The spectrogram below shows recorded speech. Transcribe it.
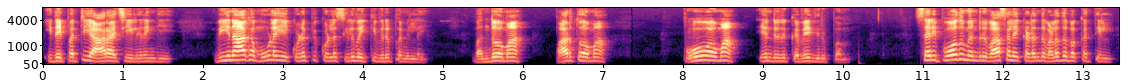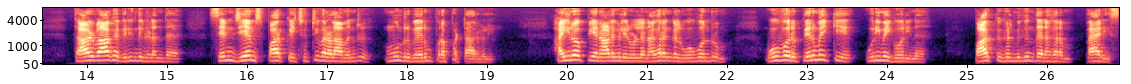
இதை பற்றிய ஆராய்ச்சியில் இறங்கி வீணாக மூளையை குழப்பிக்கொள்ள சிலுவைக்கு விருப்பமில்லை. வந்தோமா? பார்த்தோமா? போவோமா? என்றிருக்கவே விருப்பம். சரி போதும் என்று வாசலை கடந்து வலது பக்கத்தில் தாழ்வாக விரிந்து கிடந்த சென்ட் ஜேம்ஸ் பார்க்கை சுற்றி வரலாம் என்று மூன்று பேரும் புறப்பட்டார்கள். ஐரோப்பிய நாடுகளில் உள்ள நகரங்கள் ஒவ்வொன்றும் ஒவ்வொரு பெருமைக்கு உரிமை கோரின. பார்க்குகள் மிகுந்த நகரம் பாரிஸ்.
